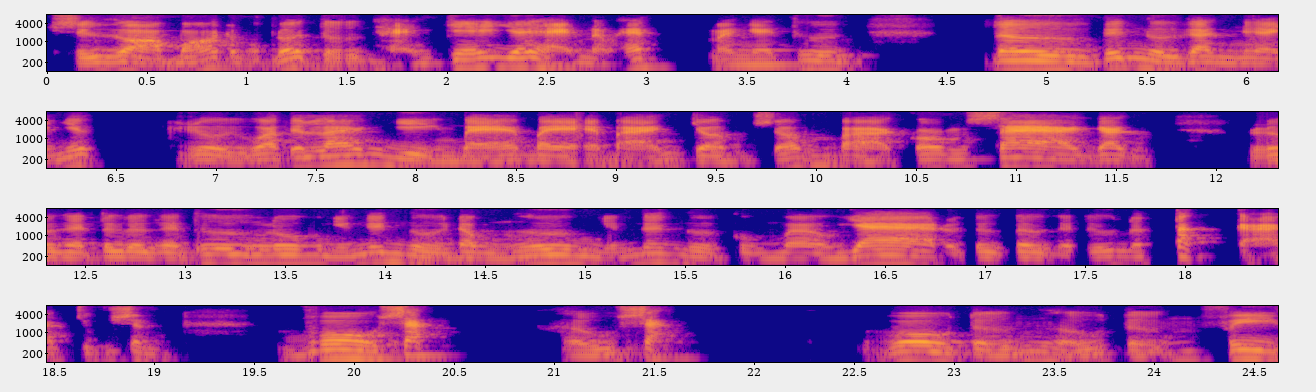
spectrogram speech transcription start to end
sự gò bó, trong một đối tượng hạn chế, giới hạn nào hết mà ngài thương. Từ cái người gần ngài nhất, rồi qua tới láng giềng, mẹ, bè, bạn, chòm xóm, bà con xa gần. Rồi người từ từ người thương luôn những cái người đồng hương, những cái người cùng màu da, rồi từ từ người thương đến tất cả chúng sinh. Vô sắc, hữu sắc vô tưởng, hữu tưởng, phi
